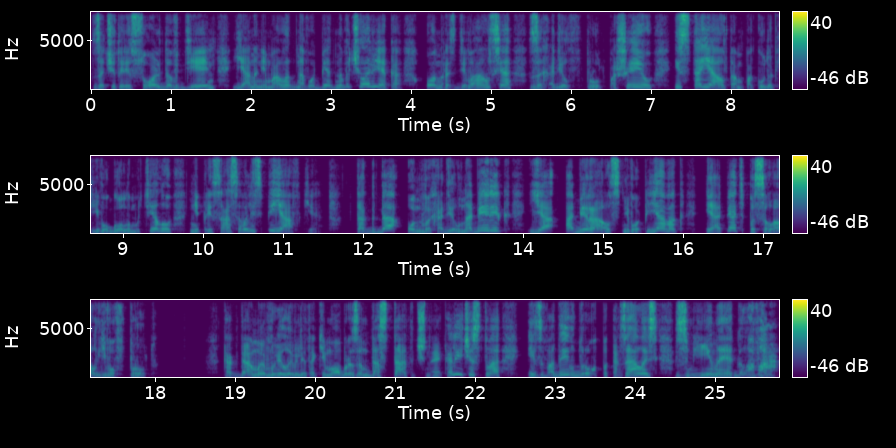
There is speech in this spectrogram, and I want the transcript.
За четыре сольда в день я нанимал одного бедного человека. Он раздевался, заходил в пруд по шею и стоял там, покуда к его голому телу не присасывались пиявки. Тогда он выходил на берег, я обирал с него пиявок и опять посылал его в пруд. Когда мы выловили таким образом достаточное количество, из воды вдруг показалась змеиная голова.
